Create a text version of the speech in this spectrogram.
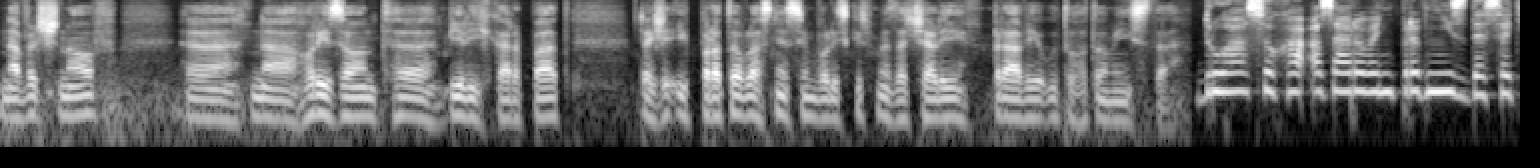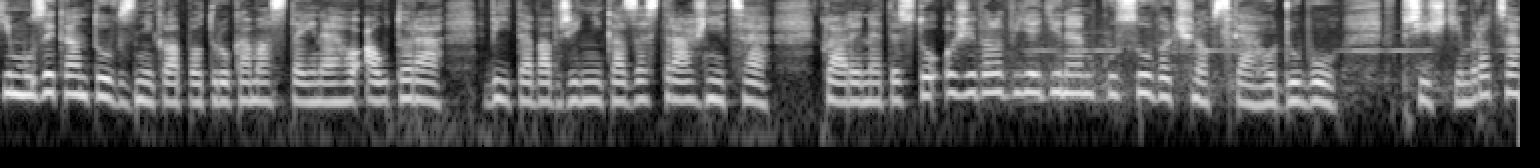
na Vlčnov, eh, na horizont eh, Bílých Karpat takže i proto vlastně symbolicky jsme začali právě u tohoto místa. Druhá socha a zároveň první z deseti muzikantů vznikla pod rukama stejného autora, Víta Vavřiníka ze Strážnice. Klarinetistu oživil v jediném kusu Vlčnovského dubu. V příštím roce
